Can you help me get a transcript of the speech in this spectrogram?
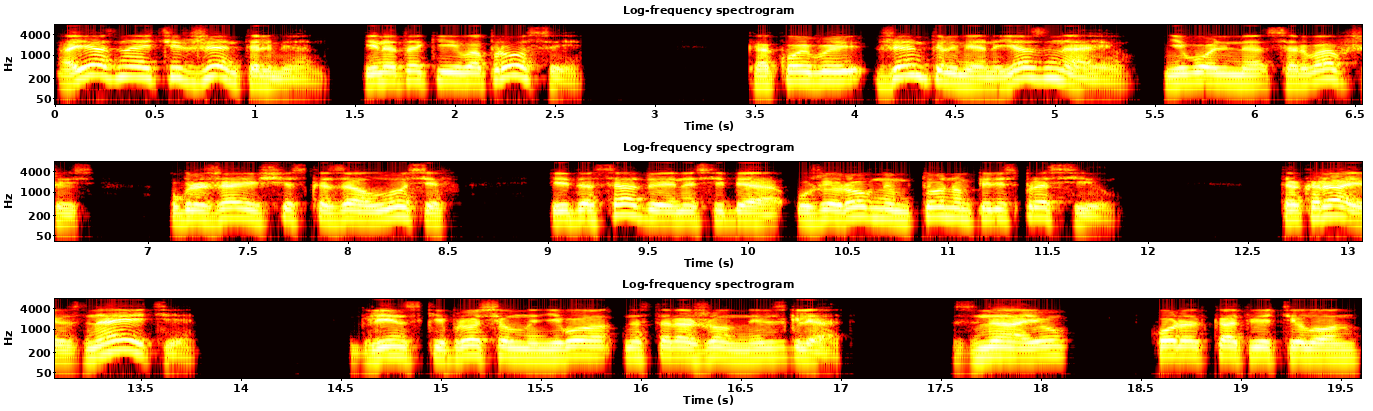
А я, знаете, джентльмен, и на такие вопросы... Какой вы джентльмен, я знаю, невольно сорвавшись, угрожающе сказал Лосев и, досадуя на себя, уже ровным тоном переспросил. Так Раю знаете? Глинский бросил на него настороженный взгляд. Знаю, коротко ответил он.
